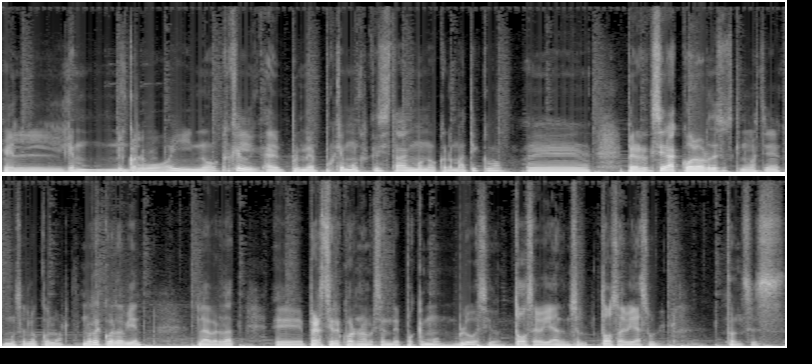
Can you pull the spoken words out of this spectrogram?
el Game Piccolo. Boy, ¿no? Creo que el, el primer Pokémon creo que sí estaba en monocromático. eh, pero creo que sí era color de esos que nomás tenían como un solo color. No recuerdo bien, la verdad. eh, pero sí recuerdo una versión de Pokémon Blue así. Todo se veía, todo se veía azul. Entonces,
